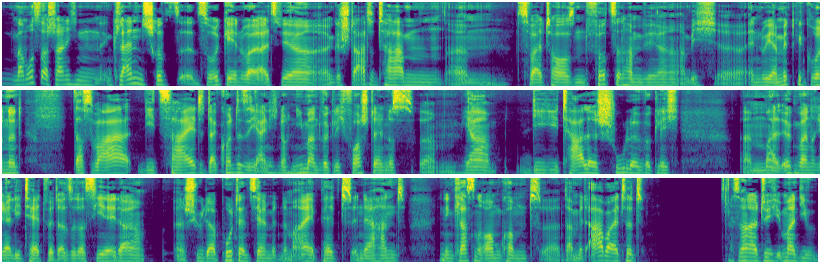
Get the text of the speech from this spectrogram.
man muss wahrscheinlich einen, einen kleinen Schritt äh, zurückgehen, weil als wir äh, gestartet haben, ähm, 2014 haben wir, habe ich äh, Endo ja mitgegründet. Das war die Zeit, da konnte sich eigentlich noch niemand wirklich vorstellen, dass ähm, ja digitale Schule wirklich ähm, mal irgendwann Realität wird. Also dass jeder äh, Schüler potenziell mit einem iPad in der Hand in den Klassenraum kommt, äh, damit arbeitet. Es war natürlich immer die,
